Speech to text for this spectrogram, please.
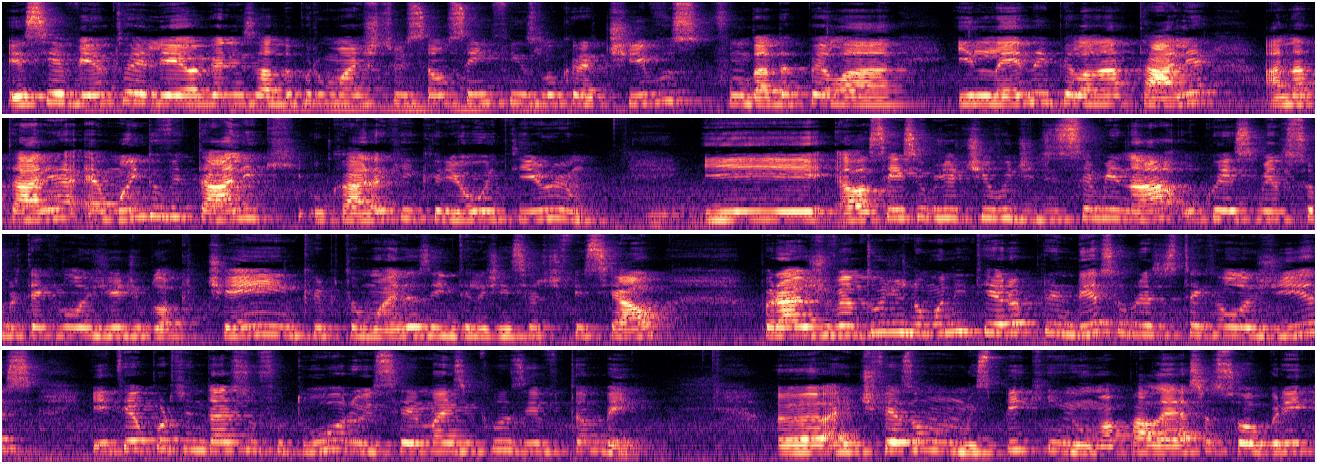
Esse evento ele é organizado por uma instituição sem fins lucrativos, fundada pela Helena e pela Natália. A Natália é mãe do Vitalik, o cara que criou o Ethereum, e ela tem esse objetivo de disseminar o conhecimento sobre tecnologia de blockchain, criptomoedas e inteligência artificial para a juventude no mundo inteiro aprender sobre essas tecnologias e ter oportunidades no futuro e ser mais inclusivo também. Uh, a gente fez um speaking, uma palestra sobre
